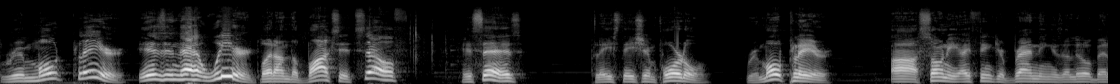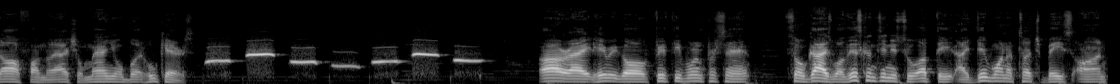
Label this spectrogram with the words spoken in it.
Remote player. Isn't that weird? But on the box itself, it says PlayStation Portal. Remote player. Uh, Sony, I think your branding is a little bit off on the actual manual, but who cares? All right, here we go, 51%. So guys, while this continues to update, I did want to touch base on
